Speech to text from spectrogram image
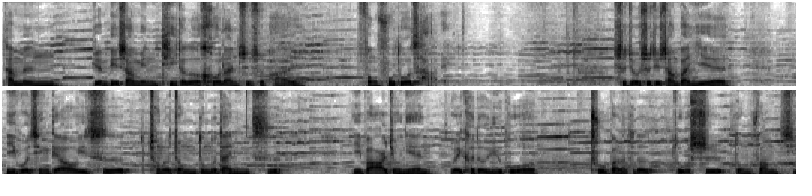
他们。远比上面提到的荷兰指示牌丰富多彩。十九世纪上半叶，“异国情调”一词成了中东的代名词。一八二九年，维克德·雨果出版了他的祖诗《东方集》，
